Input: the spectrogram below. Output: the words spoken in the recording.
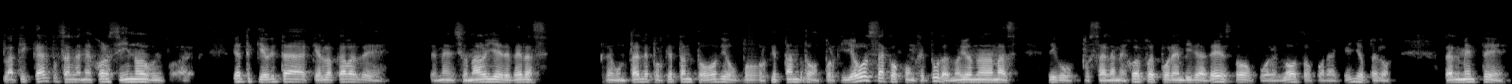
platicar, pues a lo mejor sí, ¿no? Fíjate que ahorita que lo acabas de, de mencionar, oye, de veras, preguntarle por qué tanto odio, por qué tanto, porque yo saco conjeturas, ¿no? Yo nada más digo, pues a lo mejor fue por envidia de esto, por el otro, por aquello, pero realmente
